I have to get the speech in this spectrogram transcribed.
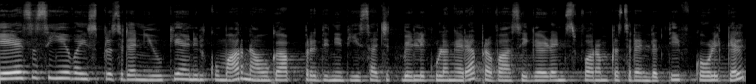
K S S C A vice president U K Anilkumar. Nouka പ്രതിനിധി Sajith Vellikulangara. Pravasi guidance forum president Latheef Kolikkal.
